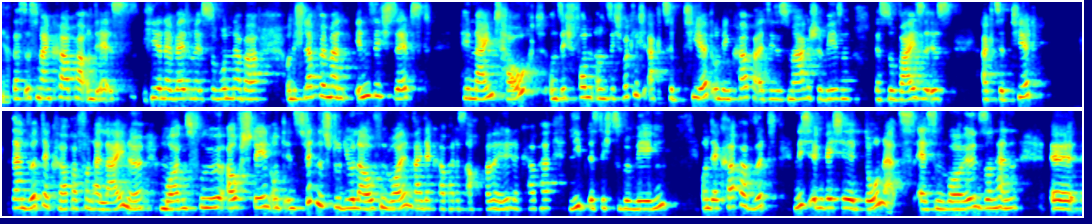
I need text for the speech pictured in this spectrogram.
ja. das ist mein Körper und er ist hier in der Welt und er ist so wunderbar. Und ich glaube, wenn man in sich selbst hineintaucht und sich von und sich wirklich akzeptiert und den Körper als dieses magische Wesen, das so weise ist, akzeptiert, dann wird der Körper von alleine morgens früh aufstehen und ins Fitnessstudio laufen wollen, weil der Körper das auch will. Der Körper liebt es, sich zu bewegen. Und der Körper wird nicht irgendwelche Donuts essen wollen, sondern äh,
